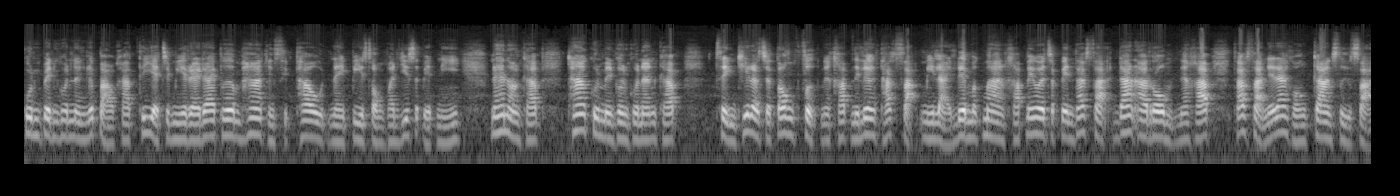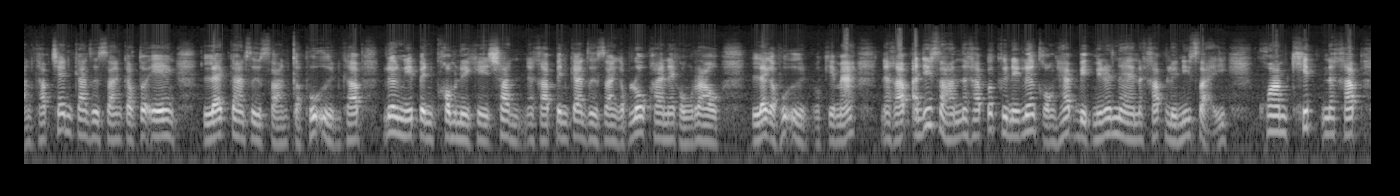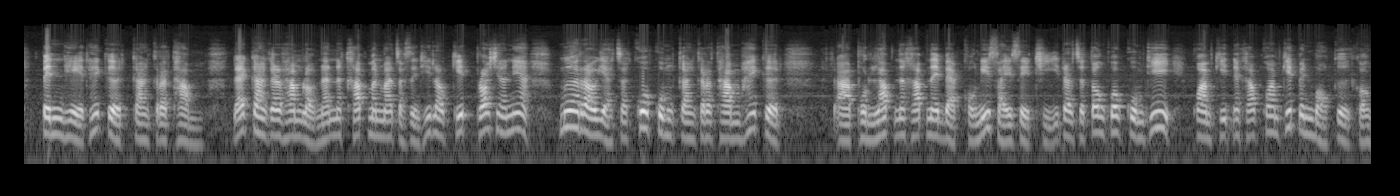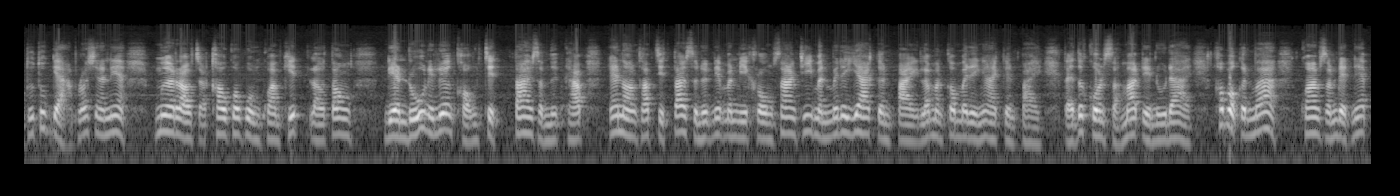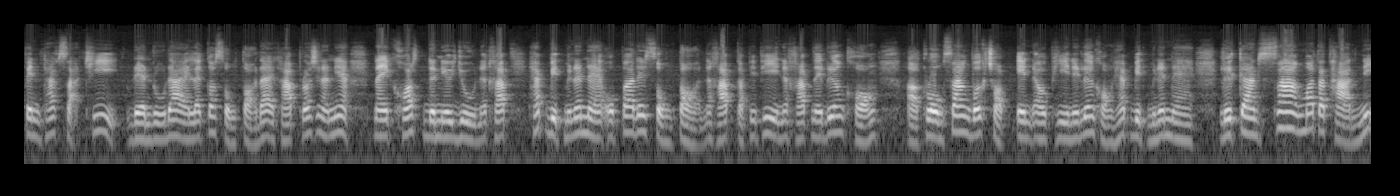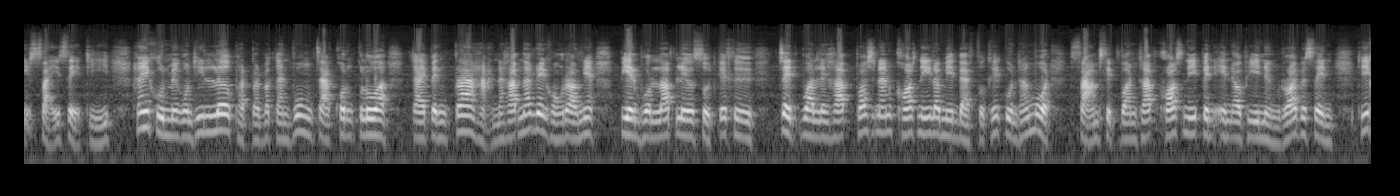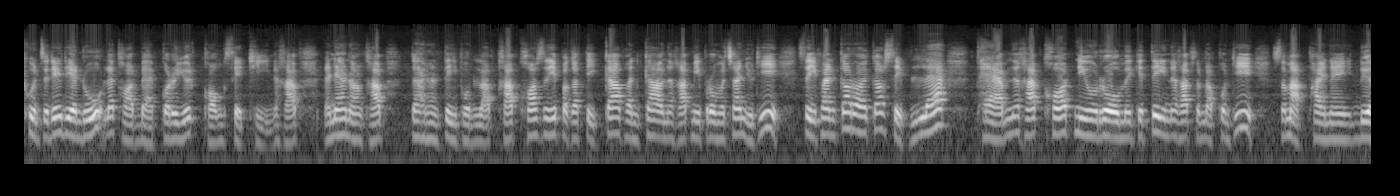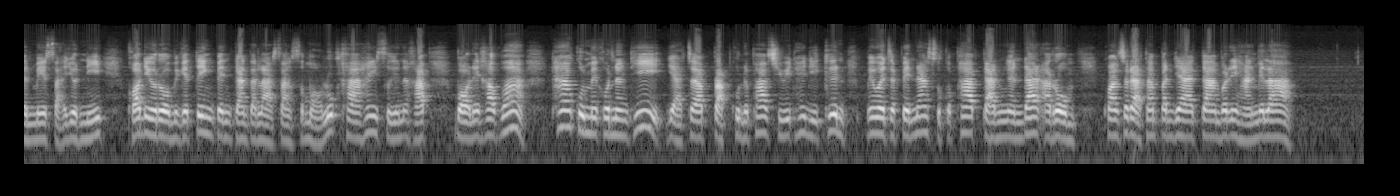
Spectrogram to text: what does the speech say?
คุณเป็นคนหนึ่งหรือเปล่าครับ ที่อยากจะมีรายได้เพิ่ม 5-10 เท่าในปี 2021 นี้ แน่นอนครับ ถ้าคุณเป็นคนคนนั้นครับ สิ่งที่เราจะต้องฝึกนะครับในเรื่องทักษะมีหลายเรื่องมากๆครับไม่ว่าจะเป็นทักษะด้านอารมณ์นะครับ ทักษะในด้านของการสื่อสารครับ เช่นการสื่อสารกับตัวเอง และการสื่อสารกับผู้อื่นครับ เรื่องนี้เป็น communication นะครับ เป็นการสื่อสารกับโลกภายในของเรา และกับผู้อื่น โอเคไหมนะครับ อันที่3นะครับ ก็คือในเรื่องของ habit millionaire นะครับ หรือนิสัย ความคิดนะครับ เป็นเหตุให้เกิดการกระทำและการกระทำเหล่านั้นนะครับมันมาจากสิ่งที่เราคิด เพราะฉะนั้นเนี่ยเมื่อเราอยากจะควบคุมการกระทำให้เกิด ผลลัพธ์นะครับในแบบของนิสัยเศรษฐีเราจะต้องควบคุมที่ความคิดนะครับความคิดเป็นบ่อเกิดของทุกๆ อย่าง เพราะฉะนั้นเนี่ยเมื่อเราจะเข้าควบคุมความคิดเราต้องเรียนรู้ในเรื่องของจิตใต้สำนึกครับแน่นอนครับจิตใต้สำนึกเนี่ยมันมีโครงสร้างที่มันไม่ได้ยากเกินไป แล้วมันก็ไม่ได้ง่ายเกินไป แต่ทุกคนสามารถเรียนรู้ได้ เขาบอกกันว่าความสำเร็จเนี่ยเป็นทักษะที่เรียนรู้ได้และก็ส่งต่อได้ครับเพราะฉะนั้นเนี่ยในคอร์ส The New You นะครับ Habit Millionaire Opa ได้ส่งต่อนะครับกับพี่ๆนะครับในเรื่องของอโครงสร้างเวิร์กช็อป NLP ในเรื่องของ Habit Millionaire หรือการสร้างมาตรฐานนิสัยเศรษฐี ให้คุณเป็นคนที่เลิกผัดวันประกันพุ่งจากคนกลัวกลายเป็นกล้าหาญนะครับ นักเรียนของเราเนี่ยเปลี่ยนผลลัพธ์เร็วสุดก็คือ 7 วันเลยครับ เพราะฉะนั้นคอร์สนี้เรามีแบบฝึกให้คุณทั้งหมด 30 วันครับคอร์สนี้เป็น NLP 100%ที่คุณจะได้เรียนรู้และถอดแบบกลยุทธ์ของเศรษฐีนะครับและแน่นอนครับการันตีผลลัพธ์ครับคอร์สนี้ปกติ 9,900นะครับมีโปรโมชั่นอยู่ที่ 4,990 และแถมนะครับคอร์ส Neuro Marketing นะครับสำหรับคนที่สมัครภายในเดือนเมษายนนี้คอร์สนิโรมาร์เก็ตติ้งเป็นการตลาดสั่งสมองลูกค้าให้ซื้อนะครับ บอกเลยครับว่าถ้าคุณเป็นคนหนึ่งที่อยากจะปรับคุณภาพชีวิตให้ดีขึ้น ไม่ว่าจะเป็นด้านสุขภาพการเงินด้านอารมณ์ ความฉลาดทางปัญญาการบริหารเวลา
